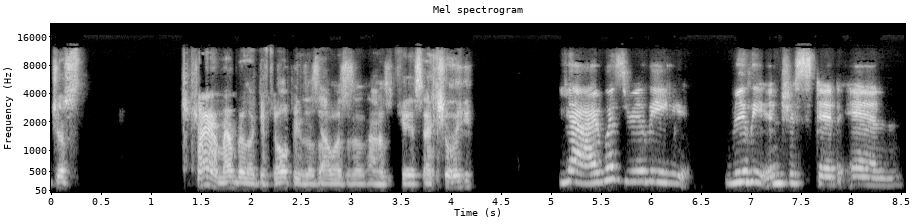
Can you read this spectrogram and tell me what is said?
just trying to remember like the Philippines as I was as a kid actually. yeah, I was really, really interested in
